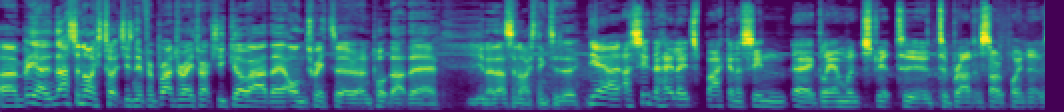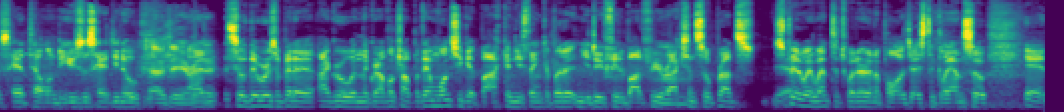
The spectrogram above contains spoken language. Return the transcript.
Um, but yeah, that's a nice touch, isn't it, for Brad Ray to actually go out there on Twitter and put that there. You know, that's a nice thing to do. Yeah, I seen the highlights back, and I seen uh, Glenn went straight to, to Brad and started pointing at his head, telling him to use his head. You know. Oh dear. And really? so there was a bit of aggro in the gravel trap, but then once you get back and you think about it, and you do feel bad for your actions, so Brad's straight away went to Twitter and apologised to Glenn. So yeah,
